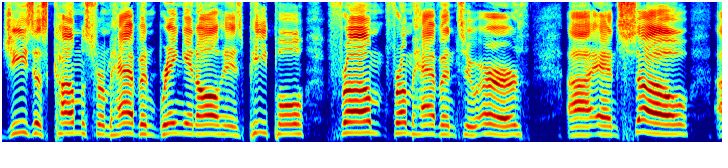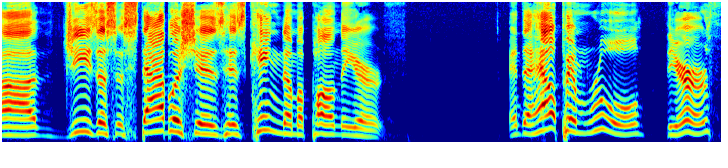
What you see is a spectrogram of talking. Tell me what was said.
Jesus comes from heaven, bringing all his people from, from heaven to earth. Uh, and so uh, Jesus establishes his kingdom upon the earth. And to help him rule the earth,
